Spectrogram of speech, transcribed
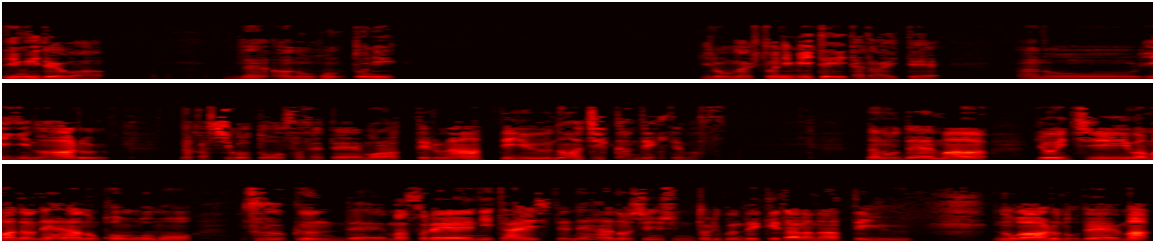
意味では、ね、あの、本当に、いろんな人に見ていただいて、あの、意義のある、なんか仕事をさせてもらってるなっていうのは実感できてます。なので、まあ、余市はまだね、あの、今後も続くんで、まあ、それに対してね、あの、真摯に取り組んでいけたらなっていうのがあるので、まあ、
